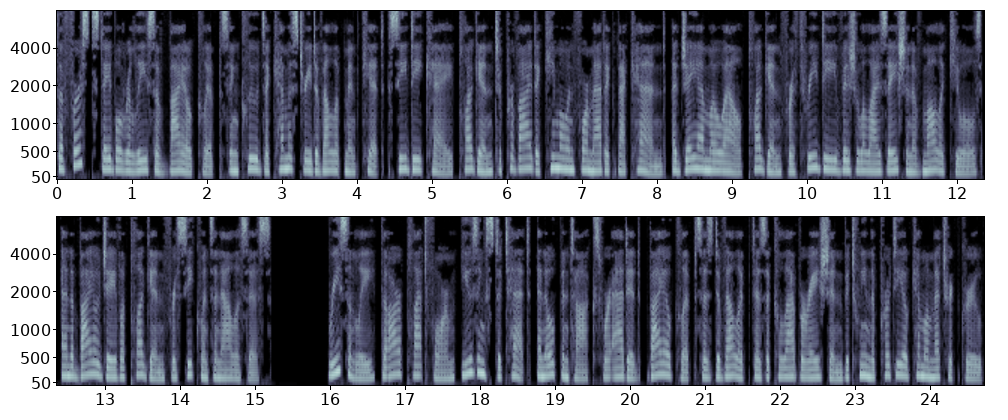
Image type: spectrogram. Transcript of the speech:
The first stable release of Bioclipse includes a Chemistry Development Kit (CDK) plugin to provide a chemoinformatic backend, a JMOL plugin for 3D visualization of molecules, and a BioJava plugin for sequence analysis. Recently, the R platform, using Statet, and OpenTox were added. Bioclipse is developed as a collaboration between the Proteochemometric Group,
